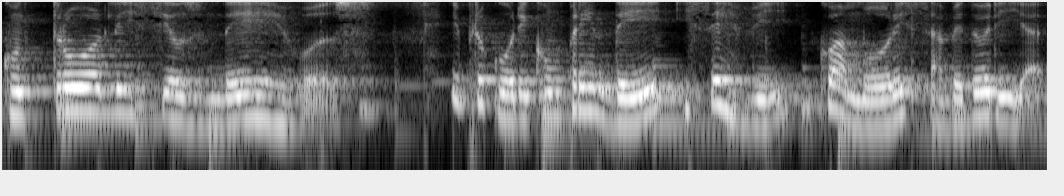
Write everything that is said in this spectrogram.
Controle seus nervos e procure compreender e servir com amor e sabedoria.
